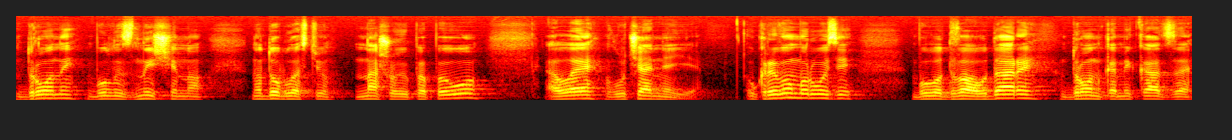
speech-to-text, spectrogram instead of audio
дрони були знищено над областю нашої ППО, але влучання є. У Кривому Розі було два удари. Дрон Камікадзе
